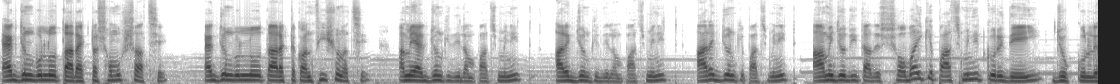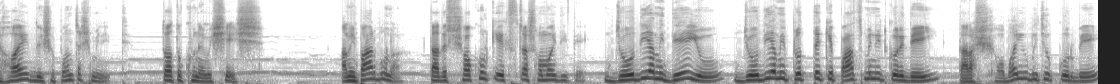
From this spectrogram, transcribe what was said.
একজন বলল, তার একটা সমস্যা আছে। একজন বলল, তার একটা কনফিউশন আছে। আমি একজনকে দিলাম পাঁচ মিনিট, আরেকজনকে দিলাম পাঁচ মিনিট, আরেকজনকে পাঁচ মিনিট। আমি যদি তাদের সবাইকে পাঁচ মিনিট করে দেই, যোগ করলে হয় দুইশো পঞ্চাশ মিনিট। ততক্ষণ আমি শেষ। আমি পারব না। তাদের সকলকে এক্সট্রা সময় দিতে। যদি আমি দেইও, যদি আমি প্রত্যেককে পাঁচ মিনিট করে দেই, তারা সবাই অভিযোগ করবে,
